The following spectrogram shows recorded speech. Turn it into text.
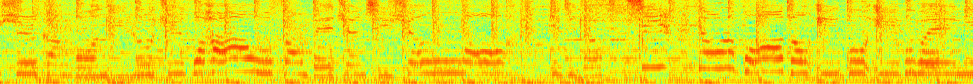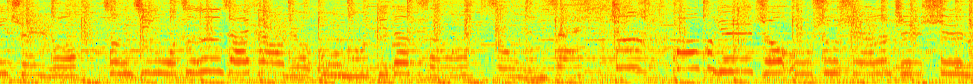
是看过你如飓风，毫无防备卷起漩涡。天际的心有了波动，一步一步为你坠落。曾经我自在漂流，无目的的走。纵然在这广阔宇宙无数绚烂之事路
